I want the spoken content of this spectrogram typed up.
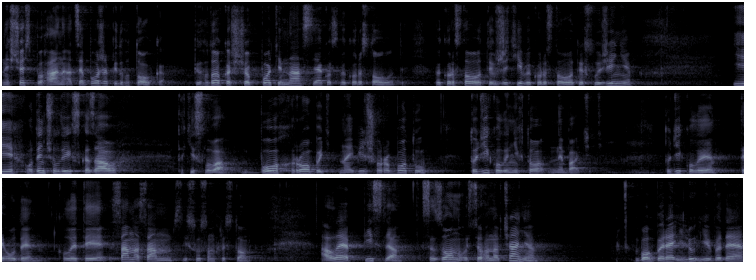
не щось погане, а це Божа підготовка. Підготовка, щоб потім нас якось використовувати. Використовувати в житті, використовувати в служінні. І один чоловік сказав такі слова: Бог робить найбільшу роботу тоді, коли ніхто не бачить. Тоді, коли ти один, коли ти сам на сам з Ісусом Христом. Але після сезону ось цього навчання Бог бере Ілю і веде,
